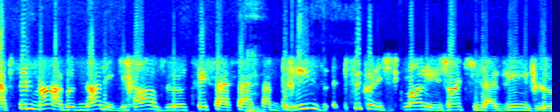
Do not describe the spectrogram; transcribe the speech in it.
absolument abominable et grave. Là. Tu sais, ça, ça, ça brise psychologiquement les gens qui la vivent. Là.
